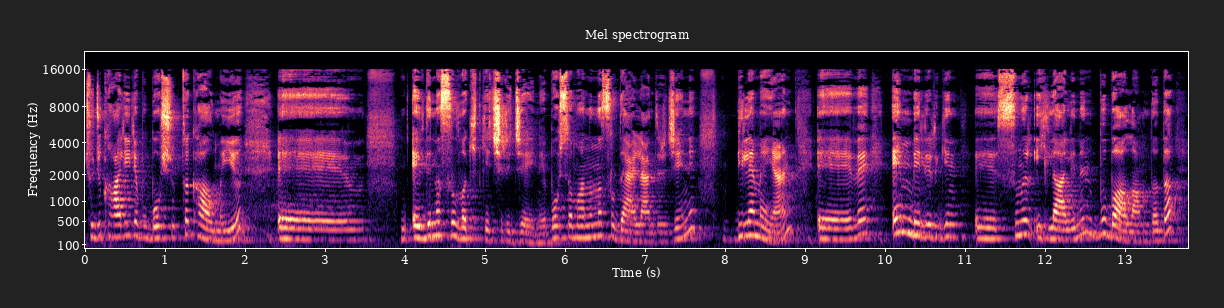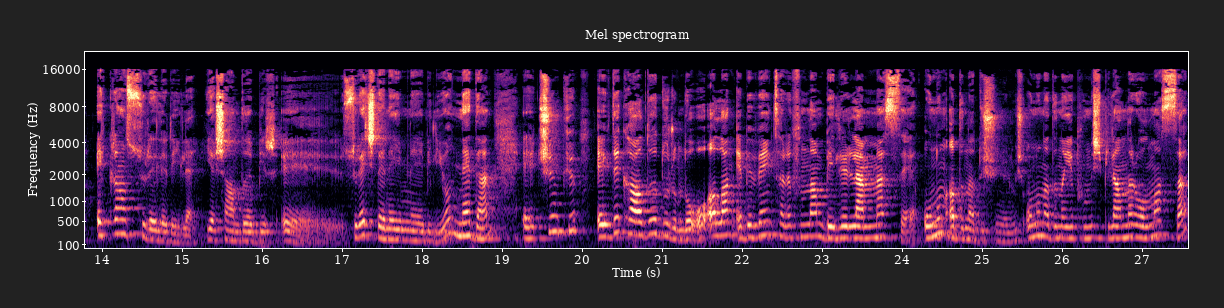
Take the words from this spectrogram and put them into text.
Çocuk haliyle bu boşlukta kalmayı e, evde nasıl vakit geçireceğini, boş zamanı nasıl değerlendireceğini bilemeyen e, ve en belirgin e, sınır ihlalinin bu bağlamda da ekran süreleriyle yaşandığı bir e, süreç deneyimleyebiliyor. Neden? E, çünkü evde kaldığı durumda o alan ebeveyn tarafından belirlenmezse, onun adına düşünülmüş, onun adına yapılmış planlar olmazsa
